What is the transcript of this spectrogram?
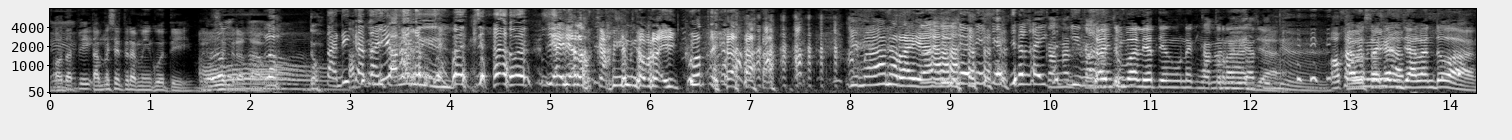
Oh tapi Tapi saya tidak mengikuti. Berarti saya tidak tahu. Tadi katanya kangen sama jalan. ya ya lo kangen nggak pernah ikut ya. Gimana Raya? Di Indonesia aja nggak ikut Kangen- gimana? Saya cuma lihat yang naik motor aja. Oh Kalau saya kan jalan doang.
